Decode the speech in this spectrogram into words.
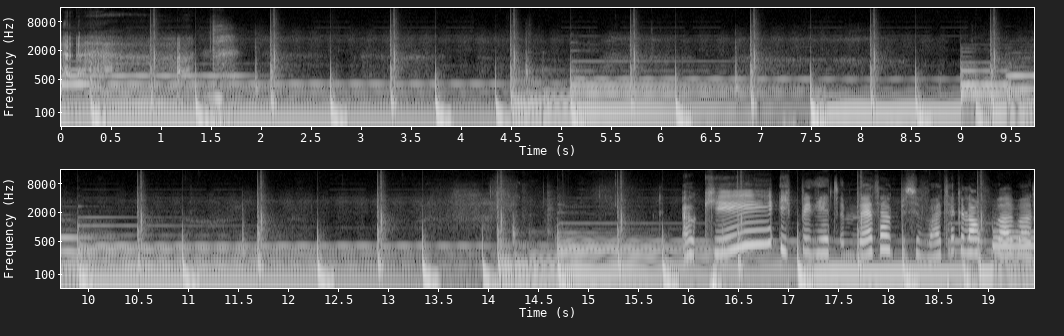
Okay, ich bin jetzt im Nether ein bisschen weitergelaufen, weil man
